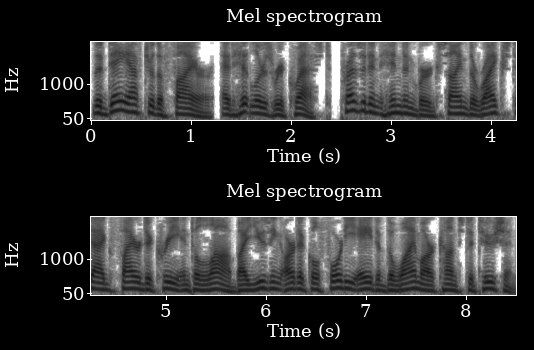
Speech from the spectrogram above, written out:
The day after the fire, at Hitler's request, President Hindenburg signed the Reichstag fire decree into law by using Article 48 of the Weimar Constitution.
